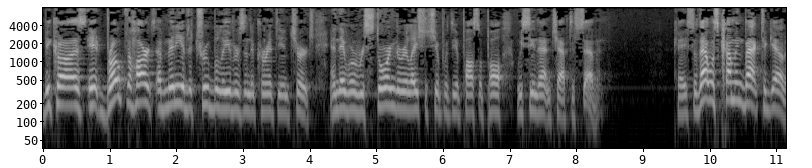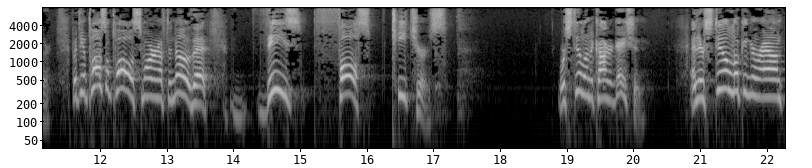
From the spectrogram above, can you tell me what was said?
because it broke the hearts of many of the true believers in the Corinthian church and they were restoring the relationship with the apostle Paul. We've seen that in chapter 7. Okay, so that was coming back together. But the apostle Paul was smart enough to know that these false teachers were still in the congregation. And they're still looking around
